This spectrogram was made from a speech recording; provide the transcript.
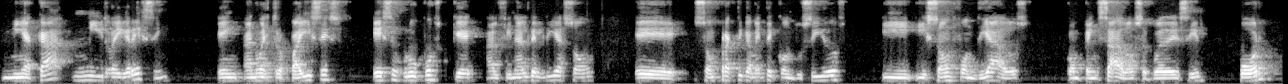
ni acá ni regresen a nuestros países esos grupos que al final del día son, eh, son prácticamente conducidos y, son fondeados, compensados, se puede decir, por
